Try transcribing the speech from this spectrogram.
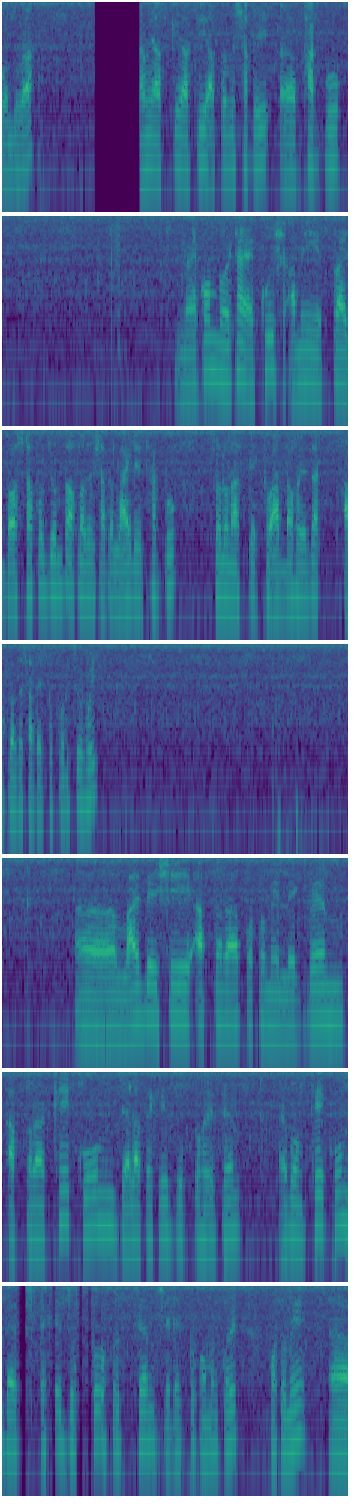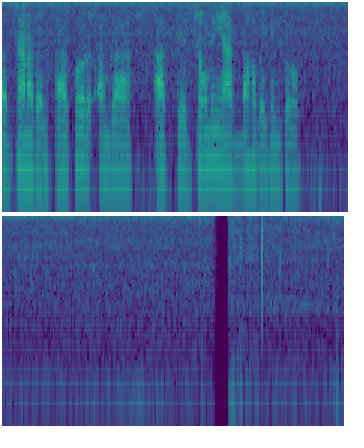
বন্ধুরা। আমি আজকে আছি আপনাদের সাথে থাকব। এখন নয়টা একুশ, আমি প্রায় দশটা পর্যন্ত আপনাদের সাথে লাইভে থাকব। চলুন আজকে একটু আড্ডা হয়ে যাক, আপনাদের সাথে একটু পরিচয় হই। লাইভে এসে আপনারা প্রথমে লিখবেন, আপনারা কে কোন জেলা থেকে যুক্ত হয়েছেন? এবং কে কোন দেশ থেকে যুক্ত হচ্ছেন সেটা একটু কমেন্ট করে প্রথমে জানাবেন। তারপর আমরা আজকে জমি আড্ডা হবে কিন্তু।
